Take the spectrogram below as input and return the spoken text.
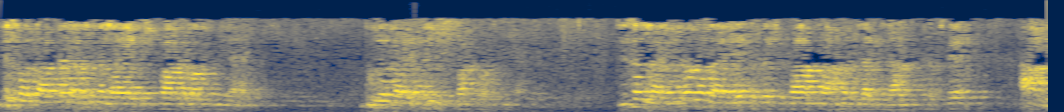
جس وقت آپ کا رسم لائے شفا کا وقت نہیں آئے دوسرا لائے پھر شفا کا وقت نہیں آئے تیسرا لائے چوتھا لائے تو شفا کا احمد اللہ کی رات کی طرف سے آپ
